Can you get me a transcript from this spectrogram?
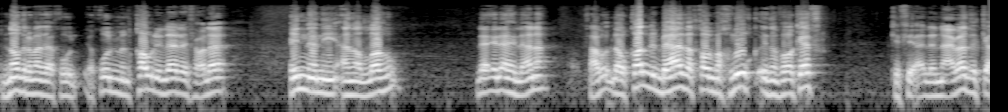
النضر ماذا يقول؟ يقول من قول الله جل وعلا إنني أنا الله لا إله إلا أنا فاعبد. لو قال بهذا القول مخلوق إذا فهو كافر. كيف؟ لأن عبادة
